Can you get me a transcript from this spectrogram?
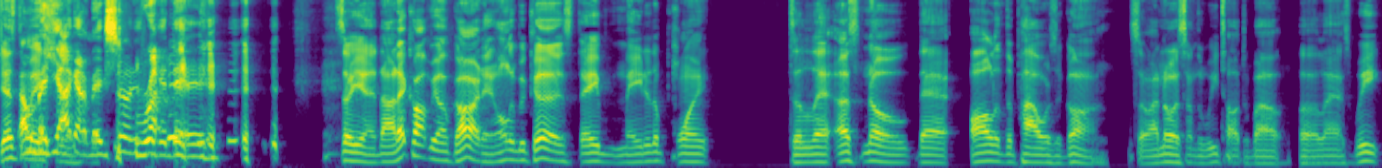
Just to I'm make make, sure. yeah, I gotta make sure this nigga dead. right. so yeah, no, that caught me off guard, and only because they made it a point to let us know that all of the powers are gone. So I know it's something we talked about uh, last week,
